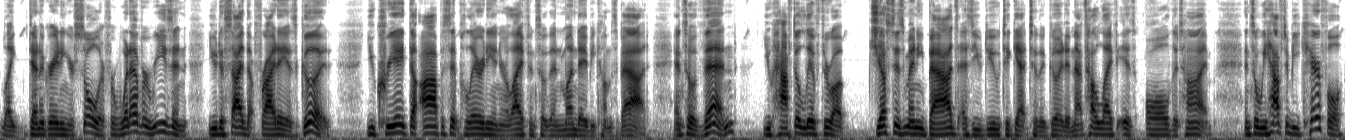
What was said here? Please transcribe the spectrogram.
like denigrating your soul or for whatever reason you decide that Friday is good, you create the opposite polarity in your life and so then Monday becomes bad. And so then you have to live through a just as many bads as you do to get to the good. And that's how life is all the time. And so we have to be careful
